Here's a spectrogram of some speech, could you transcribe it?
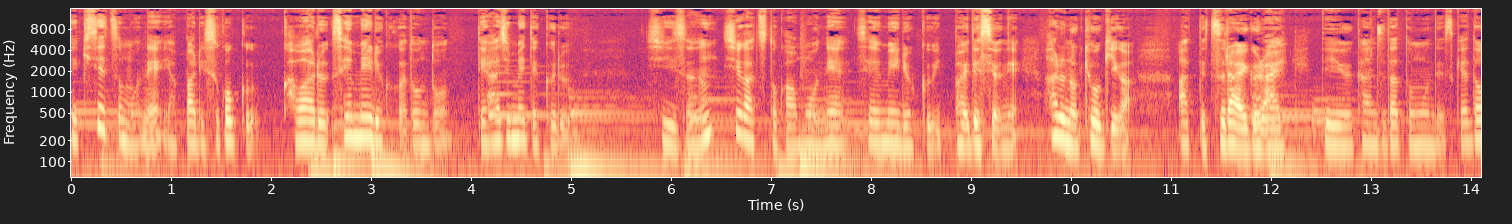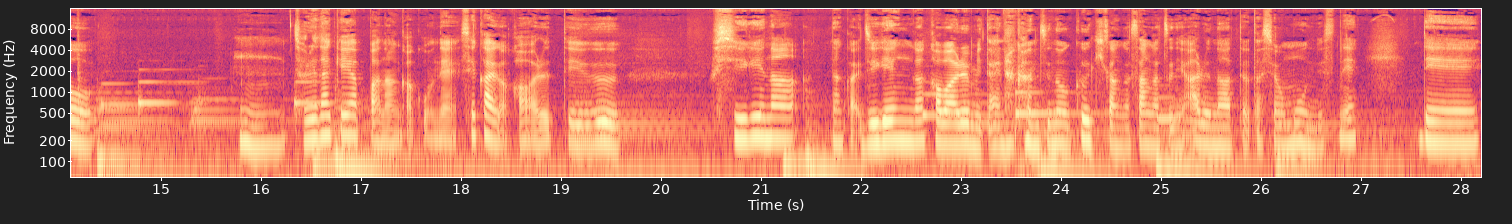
で季節もねやっぱりすごく変わる。生命力がどんどん出始めてくるシーズン。4月とかはもうね生命力いっぱいですよね。春の狂気があって辛いぐらい。っていう感じだと思うんですけどうんそれだけやっぱなんかこうね世界が変わるっていう不思議ななんか次元が変わるみたいな感じの空気感が3月にあるなって私は思うんですね。で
